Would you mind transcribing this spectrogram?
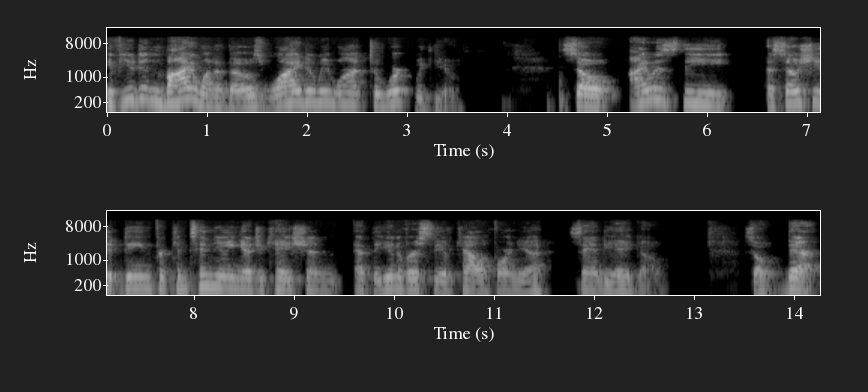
If you didn't buy one of those, why do we want to work with you? So I was the Associate Dean for Continuing Education at the University of California, San Diego. So there,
